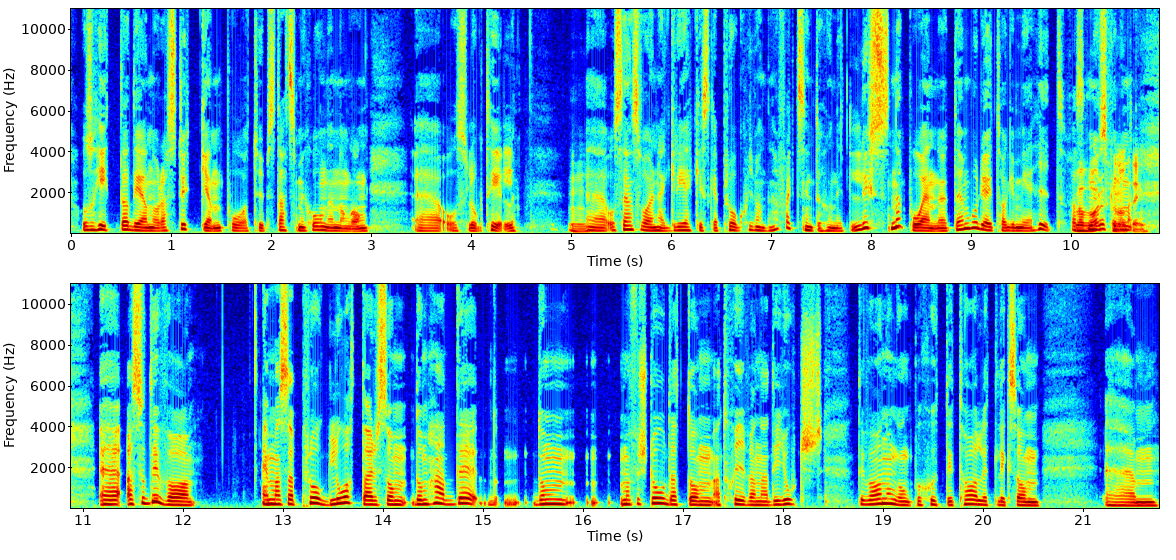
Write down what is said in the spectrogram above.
Och så hittade jag några stycken på typ Stadsmissionen någon gång eh, och slog till. Mm. Eh, och sen så var den här grekiska proggskivan, den har jag faktiskt inte hunnit lyssna på ännu. Den borde jag ju tagit med hit. Fast Vad var det för skulle man- någonting? Eh, alltså det var en massa progglåtar som de hade. De, man förstod att, de, att skivan hade gjorts. Det var någon gång på 70-talet liksom um,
